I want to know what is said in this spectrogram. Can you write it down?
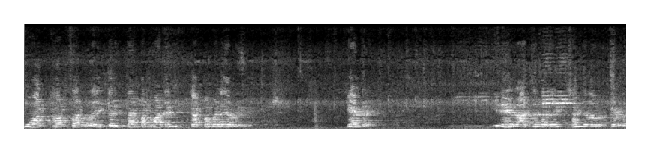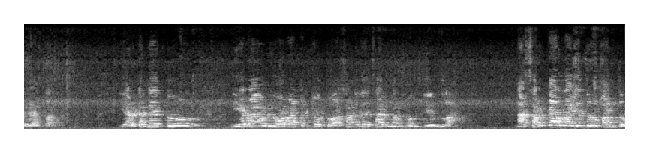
ಮೂವತ್ತು ವರ್ಷ ರೈತರಿಗೆ ಬೆಂಬಲ ಮಾಡಿ ಕಬ್ಬು ಬೆಳೆಯೋರಿಗೆ ಕೇಳ್ರಿ. ಇಡೀ ರಾಜ್ಯದ ರೈತ ಸಂಘದವರು ಕೇಳಿದ್ರೆ ಹೇಳ್ತಾರೆ. ಎರಡನೇದ್ದು ನೀರಾವರಿ ಹೋರಾಟಕ್ಕೆ ಇವತ್ತು ವಾಸಣ ಸರ್ ನನ್ನ ಮುಂದೆ ಇಲ್ಲ. ನಾ ಸರ್ಕಾರದಾಗಿದ್ರು ಬಂದು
